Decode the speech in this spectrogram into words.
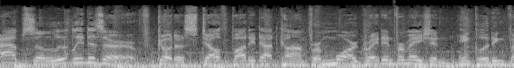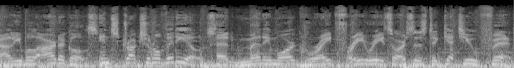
absolutely deserve. Go to stealthbody.com for more great information, including valuable articles, instructional videos, and many more great free resources to get you fit,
